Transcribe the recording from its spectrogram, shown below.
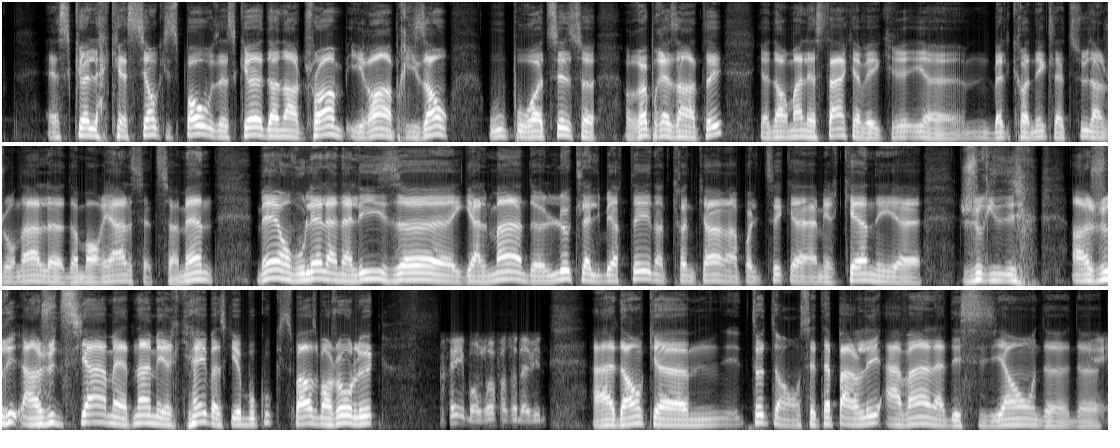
Est-ce que la question qui se pose, est-ce que Donald Trump ira en prison? Ou pourra-t-il se représenter? Il y a Normand Lester qui avait écrit euh, une belle chronique là-dessus dans le journal de Montréal cette semaine. Mais on voulait l'analyse euh, également de Luc La Liberté, notre chroniqueur en politique américaine et euh, en, en judiciaire maintenant américain, parce qu'il y a beaucoup qui se passe. Bonjour, Luc. Oui, bonjour François David. Ah, donc, tout, on s'était parlé avant la décision de, de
